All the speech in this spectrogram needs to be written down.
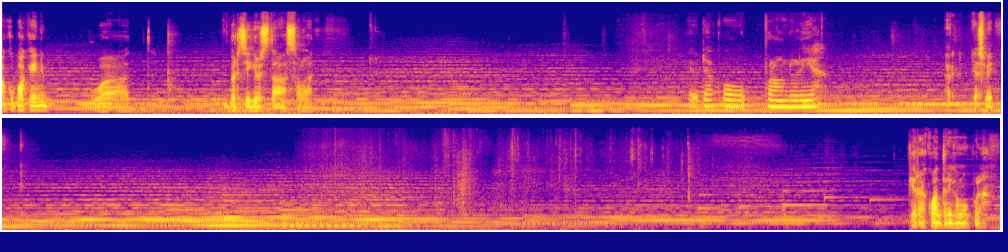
Aku pakai ini buat berzikir setelah sholat. Ya udah aku pulang dulu ya. Yasmin. Biar aku anterin kamu pulang.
